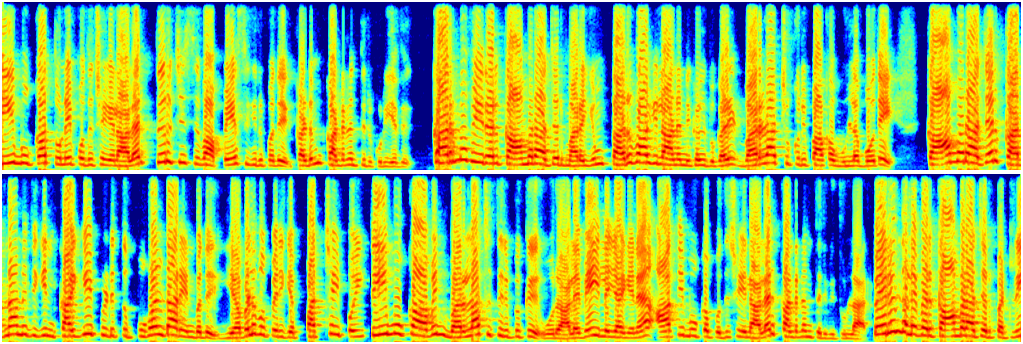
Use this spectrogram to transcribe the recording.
திமுக துணை பொதுச் செயலாளர் திருச்சி சிவா பேசியிருப்பது கடும் கண்டனத்திற்குரியது. கர்ம வீரர் காமராஜர் மறையும் தருவாயிலான நிகழ்வுகள் வரலாற்று குறிப்பாக உள்ள போதே காமராஜர் கருணாநிதியின் கையை பிடித்து புகழ்ந்தார் என்பது எவ்வளவு பெரிய பச்சை பொய்? திமுகவின் வரலாற்று திருப்புக்கு ஒரு அளவே இல்லையா என அதிமுக பொதுச் செயலாளர் கண்டனம் தெரிவித்துள்ளார். பெருந்தலைவர் காமராஜர் பற்றி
